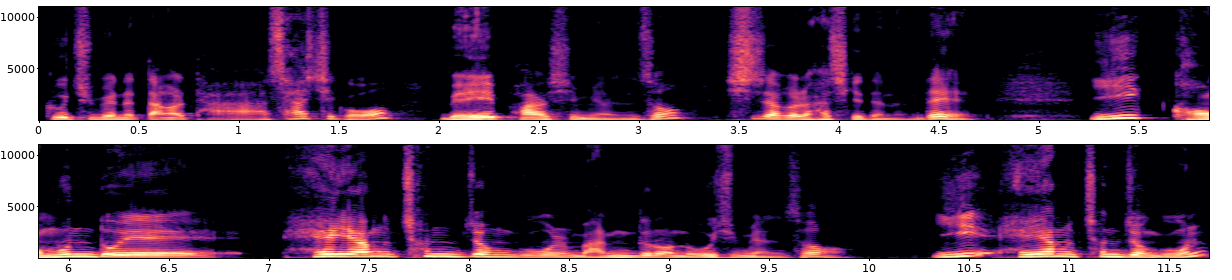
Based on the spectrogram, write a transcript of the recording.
그 주변의 땅을 다 사시고 매입하시면서 시작을 하시게 되는데 이 거문도의 해양 천정국을 만들어 놓으시면서 이 해양 천정국은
